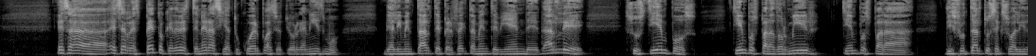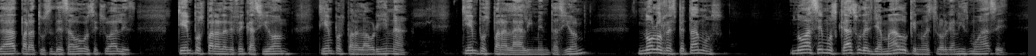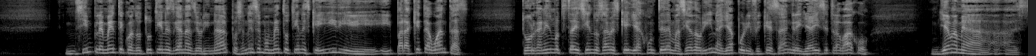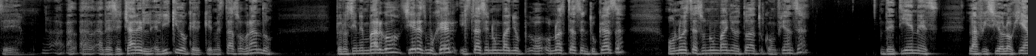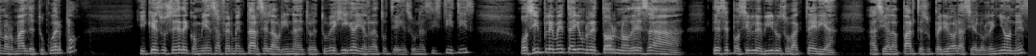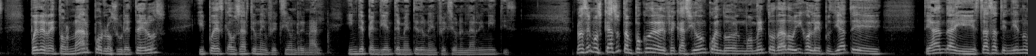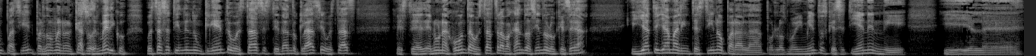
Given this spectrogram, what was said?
ese respeto que debes tener hacia tu cuerpo, hacia tu organismo, de alimentarte perfectamente bien, de darle sus tiempos, tiempos para dormir, tiempos para disfrutar tu sexualidad para tus desahogos sexuales, tiempos para la defecación, tiempos para la orina, tiempos para la alimentación, no los respetamos. No hacemos caso del llamado que nuestro organismo hace. Simplemente cuando tú tienes ganas de orinar, pues en ese momento tienes que ir y, y ¿para qué te aguantas? Tu organismo te está diciendo, sabes que ya junté demasiada orina, ya purifiqué sangre, ya hice trabajo, llévame a, este, a, desechar el, líquido que, me está sobrando. Pero sin embargo, si eres mujer y estás en un baño o, no estás en tu casa o no estás en un baño de toda tu confianza, detienes la fisiología normal de tu cuerpo y ¿qué sucede? Comienza a fermentarse la orina dentro de tu vejiga y al rato tienes una cistitis o simplemente hay un retorno de esa de ese posible virus o bacteria hacia la parte superior, hacia los riñones, puede retornar por los ureteros y puedes causarte una infección renal, independientemente de una infección en la rinitis. No hacemos caso tampoco de la defecación cuando en un momento dado, híjole, pues ya te, te anda y estás atendiendo un paciente, perdón, bueno, en el caso del médico, o estás atendiendo un cliente, o estás este, dando clase, o estás este, en una junta, o estás trabajando haciendo lo que sea, y ya te llama el intestino para la, por los movimientos que se tienen y, y el, eh,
